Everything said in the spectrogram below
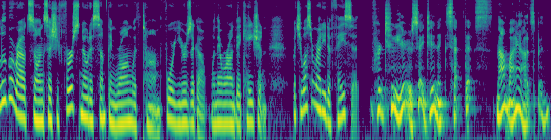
Luba Routsong says she first noticed something wrong with Tom four years ago when they were on vacation, but she wasn't ready to face it. For two years, I didn't accept this. Not my husband.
